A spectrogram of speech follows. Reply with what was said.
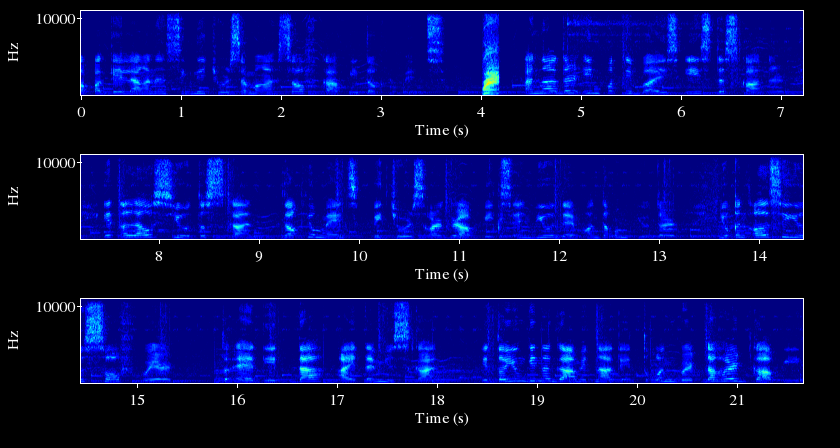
kapag kailangan ng signature sa mga soft copy documents. Another input device is the scanner. It allows you to scan documents, pictures, or graphics and view them on the computer. You can also use software to edit the item you scan. Ito yung ginagamit natin to convert the hard copy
